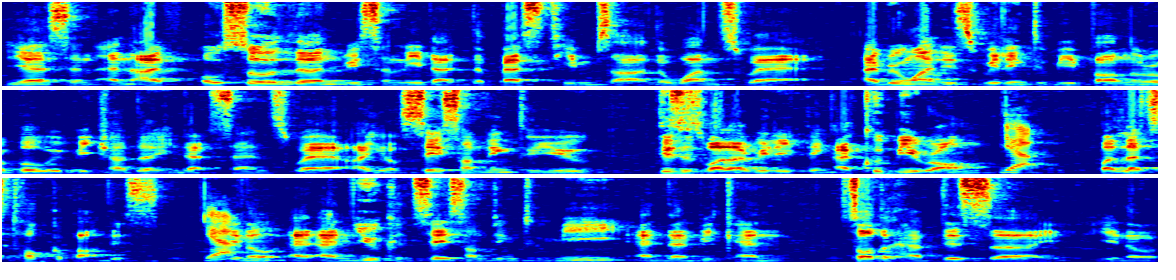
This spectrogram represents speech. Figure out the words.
Yes, and, and I've also learned recently that the best teams are the ones where everyone is willing to be vulnerable with each other in that sense, where I'll say something to you, this is what I really think. I could be wrong, yeah but let's talk about this. Yeah. You know, and, and you can say something to me, and then we can sort of have this, uh, you know,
